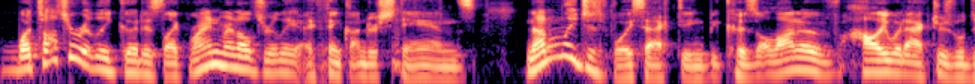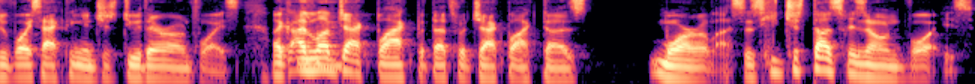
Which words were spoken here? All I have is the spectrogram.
what's also really good is like Ryan Reynolds really I think understands not only just voice acting because a lot of Hollywood actors will do voice acting and just do their own voice. Like I love mm-hmm. Jack Black, but that's what Jack Black does more or less is he just does his own voice.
